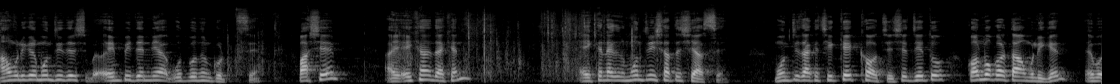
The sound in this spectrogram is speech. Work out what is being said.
আওয়ামী লীগের মন্ত্রীদের, এমপিদের নিয়ে উদ্বোধন করতেছে। পাশে এইখানে দেখেন, এখানে একজন মন্ত্রীর সাথে সে আছে। মন্ত্রী তাকে কেক খাওয়াচ্ছে। সে যেহেতু কর্মকর্তা আওয়ামী লীগের, এবং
